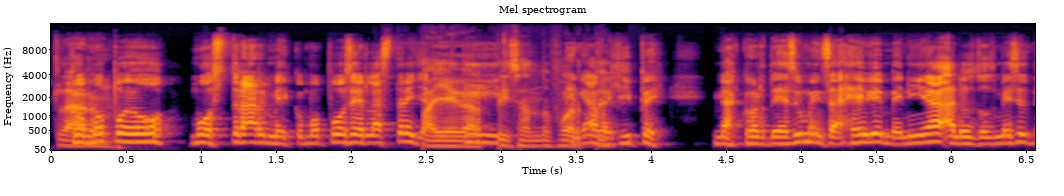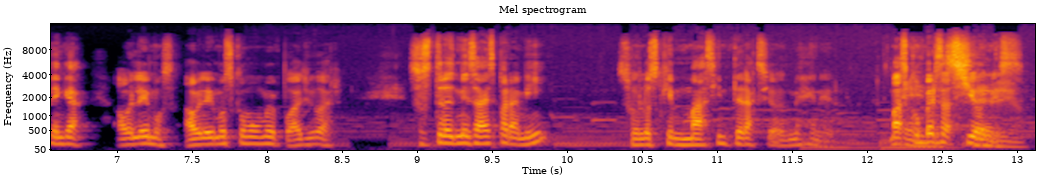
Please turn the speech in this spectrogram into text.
Claro. ¿Cómo puedo mostrarme? ¿Cómo puedo ser la estrella? Para llegar Y- pisando fuerte. Venga, Felipe, me acordé de su mensaje de bienvenida a los dos meses. Venga, hablemos, hablemos cómo me puedo ayudar. Esos tres mensajes para mí son los que más interacciones me generan. Más ¿En conversaciones. serio?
